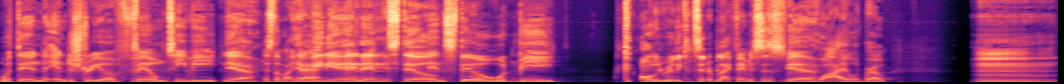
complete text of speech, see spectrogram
within the industry of film, TV, Yeah. and stuff like And that, media, and then still- and still would be only really considered black famous is Yeah. wild, bro. Mm.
